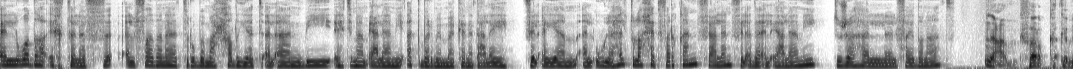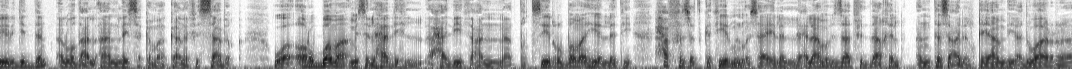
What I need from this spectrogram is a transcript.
الوضع اختلف. الفاضنات ربما حظيت الآن باهتمام إعلامي أكبر مما كانت عليه في الأيام الأولى. هل تلاحظ فرقا فعلا في الأداء الإعلامي تجاه الفيضانات؟ نعم فرق كبير جدا. الوضع الآن ليس كما كان في السابق. وربما مثل هذه الأحاديث عن التقصير ربما هي التي حفزت كثير من وسائل الإعلام بالذات في الداخل أن تسعى للقيام بأدوار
